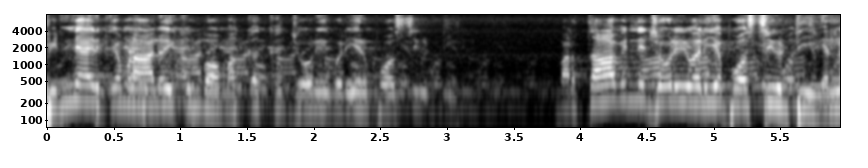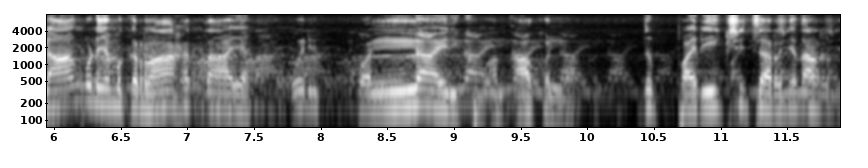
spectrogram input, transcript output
പിന്നെ ആയിരിക്കും നമ്മൾ ആലോചിക്കുമ്പോൾ മക്കൾക്ക് ജോലി വലിയൊരു പോസ്റ്റ് കിട്ടി. ഭർത്താവിന് ജോലി വലിയ പോസ്റ്റ് കിട്ടി. എല്ലാം കൂടെ നമുക്ക് റാഹത്തായ ഒരു കൊല്ലായിരിക്കും ആ കൊല്ലം. ഇത് പരീക്ഷിച്ചറിഞ്ഞതാണ്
